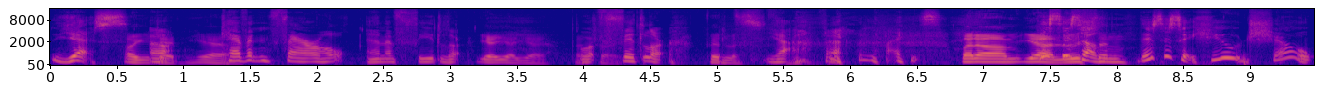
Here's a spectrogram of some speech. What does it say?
yes. Oh, you uh, did, yeah. Kevin Farrell Anna Fiedler. Yeah, yeah, yeah. or right. fiddler. Fiddler. Yeah, nice. But um, yeah, this is a this is a huge show.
